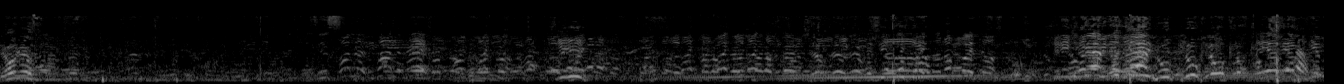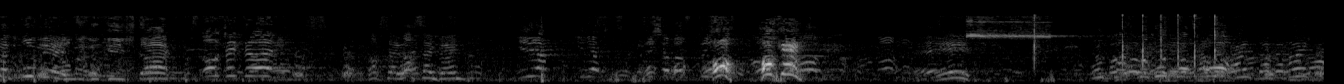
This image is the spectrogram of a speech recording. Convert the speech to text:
Jonas, ich kann wieder rein. Luke, Luke, Luke, Luke. Ja, wir haben viermal gerufen. Luki, stark. Mach sein, mach sein, Ben. Hoch, hoch geht's. Hey. Schön, Erik. Äh, Philipp. Ja, das wichtigste Tor, hier ist ein Tor, hier ist ein Tor. Weiter, weiter, weiter, weiter.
